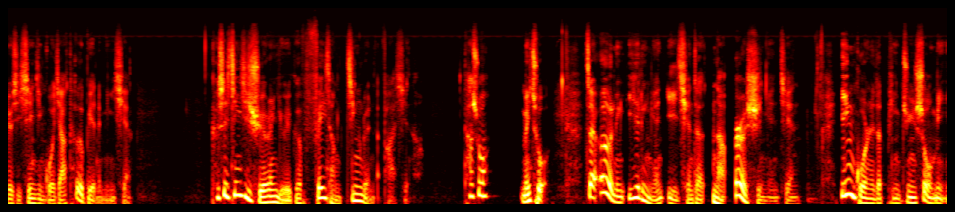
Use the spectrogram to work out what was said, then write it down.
尤其先进国家特别的明显。可是《经济学人》有一个非常惊人的发现啊，他说，没错，在二零一零年以前的那二十年间，英国人的平均寿命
